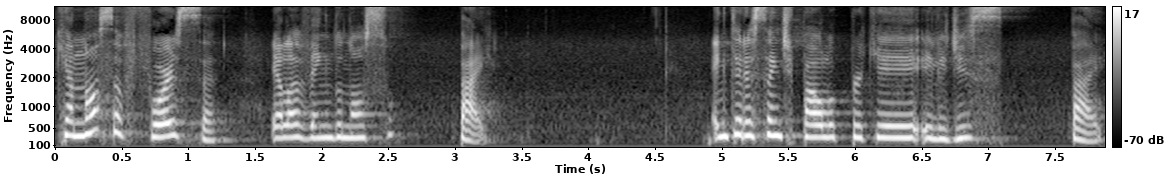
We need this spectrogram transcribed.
que a nossa força, ela vem do nosso Pai. É interessante Paulo porque ele diz Pai.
